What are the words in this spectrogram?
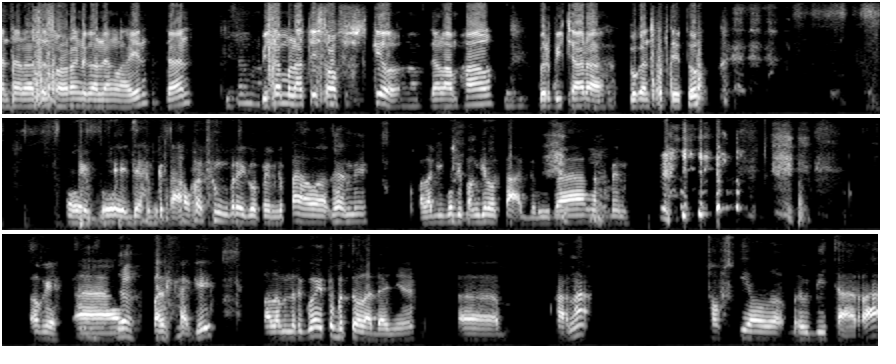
antara seseorang dengan yang lain dan bisa melatih bisa melatih soft skill dalam hal berbicara, bukan seperti itu? Eh bre, jangan ketawa dong bre, gue pengen ketawa kan nih. Apalagi gue dipanggil tak, geli banget men. Oke, eh, Ya. balik lagi. Kalau menurut gue itu betul adanya. Eh, karena soft skill berbicara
